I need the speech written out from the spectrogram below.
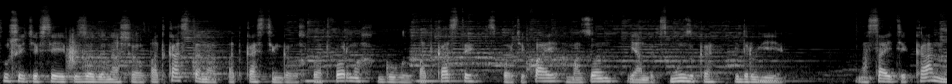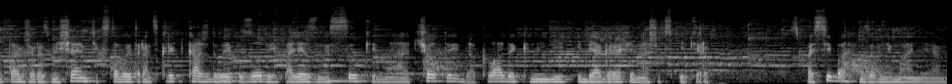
Слушайте все эпизоды нашего подкаста на подкастинговых платформах Google Подкасты, Spotify, Amazon, Яндекс.Музыка и другие. На сайте Кан мы также размещаем текстовой транскрипт каждого эпизода и полезные ссылки на отчеты, доклады, книги и биографии наших спикеров. Спасибо за внимание.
